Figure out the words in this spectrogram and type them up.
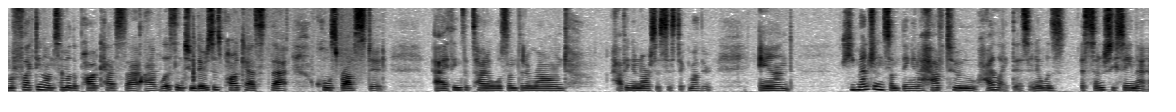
reflecting on some of the podcasts that I've listened to, there's this podcast that Cole Sprouse did. I think the title was something around having a narcissistic mother. And he mentioned something, and I have to highlight this, and it was essentially saying that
